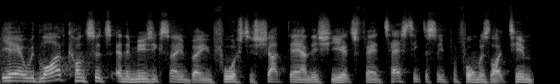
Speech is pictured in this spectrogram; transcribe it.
Yeah, with live concerts and the music scene being forced to shut down this year, it's fantastic to see performers like Tim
